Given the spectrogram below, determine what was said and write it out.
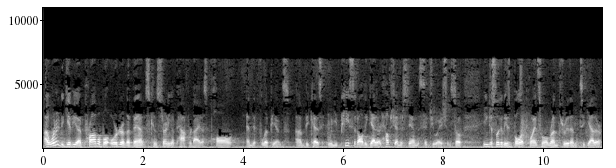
I wanted to give you a probable order of events concerning Epaphroditus, Paul, and the Philippians, um, because when you piece it all together, it helps you understand the situation. So you can just look at these bullet points and we'll run through them together.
